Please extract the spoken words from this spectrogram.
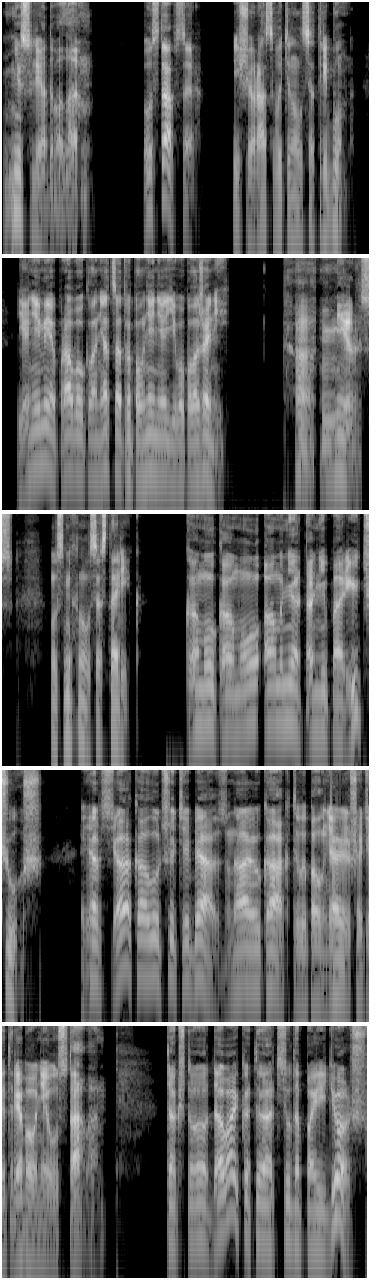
не следовало». Устав, сэр. Еще раз вытянулся трибун. Я не имею права уклоняться от выполнения его положений. Ха, мирс, усмехнулся старик. Кому-кому, а мне-то не пари чушь. Я всяко лучше тебя знаю, как ты выполняешь эти требования устава. Так что давай-ка ты отсюда пойдешь,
